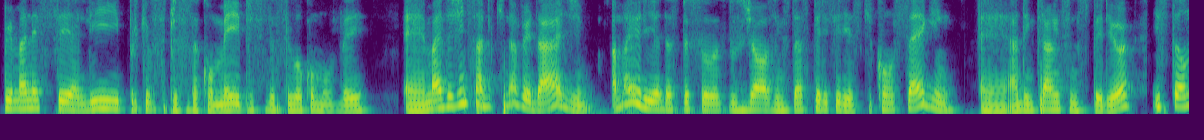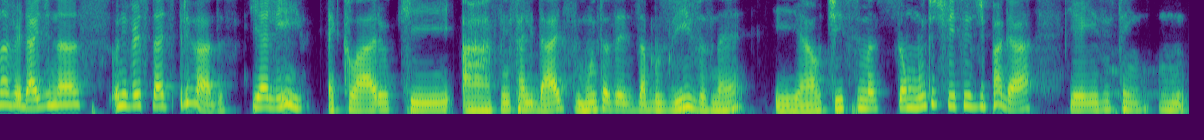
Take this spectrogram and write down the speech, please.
permanecer ali, porque você precisa comer, precisa se locomover. É, mas a gente sabe que, na verdade, a maioria das pessoas, dos jovens das periferias que conseguem é, adentrar o ensino superior, estão, na verdade, nas universidades privadas. E ali, é claro que as mensalidades, muitas vezes abusivas, né? E altíssimas, são muito difíceis de pagar. E aí existem um,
